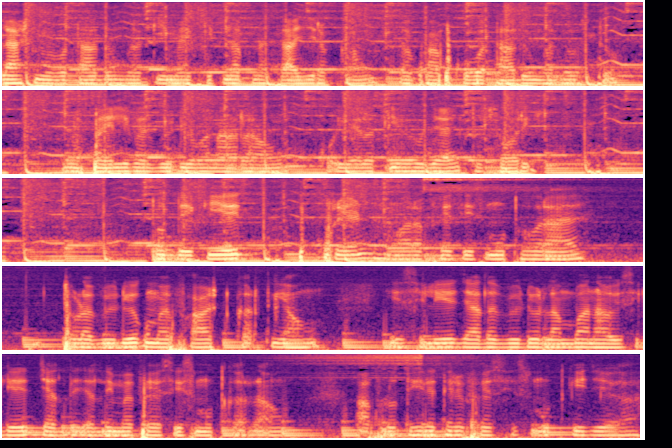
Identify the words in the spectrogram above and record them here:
लास्ट में बता दूँगा कि मैं कितना अपना साइज़ रखा हूँ। सब आपको बता दूँगा दोस्तों। मैं पहली बार वीडियो बना रहा हूँ। कोई गलती हो जाए तो सॉरी तो देखिए फ्रेंड हमारा फेस स्मूथ हो रहा है। थोड़ा वीडियो को मैं फास्ट कर दिया हूँ, इसलिए ज़्यादा वीडियो लंबा ना हो, इसलिए जल्दी जल्दी मैं फेस स्मूथ कर रहा हूँ। आप लोग धीरे धीरे फेस स्मूथ कीजिएगा।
